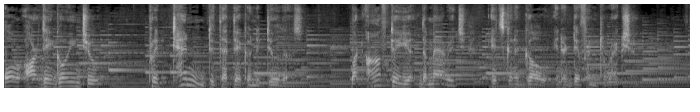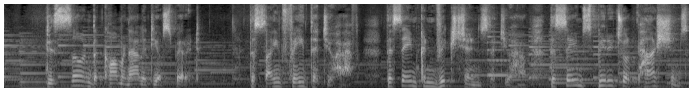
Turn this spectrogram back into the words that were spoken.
Or are they going to pretend that they're going to do this? But after the marriage, it's going to go in a different direction discern the commonality of spirit the same faith that you have, the same convictions that you have, the same spiritual passions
